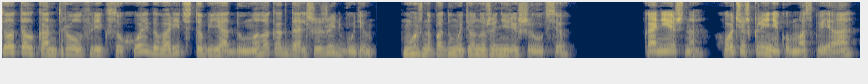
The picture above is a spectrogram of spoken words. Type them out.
Total Control Фрик Сухой говорит, чтобы я думала, как дальше жить будем. Можно подумать, он уже не решил все. «Конечно. Хочешь клинику в Москве, а?»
